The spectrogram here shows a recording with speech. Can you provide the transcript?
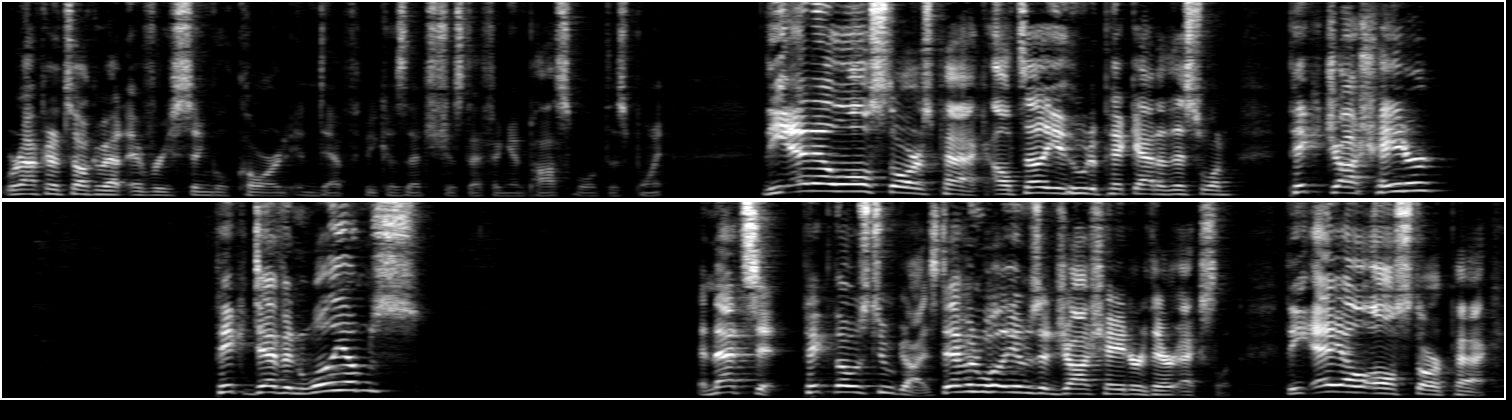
We're not going to talk about every single card in depth because that's just effing impossible at this point. The NL All Stars pack. I'll tell you who to pick out of this one. Pick Josh Hader. Pick Devin Williams. And that's it. Pick those two guys. Devin Williams and Josh Hader, they're excellent. The AL All Star pack.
